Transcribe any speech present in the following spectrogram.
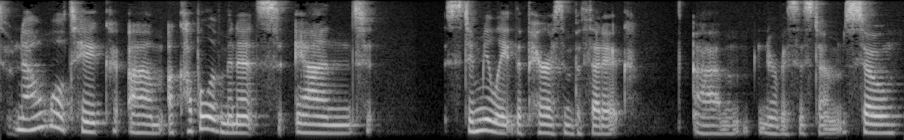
So now we'll take um, a couple of minutes and stimulate the parasympathetic um, nervous system. So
